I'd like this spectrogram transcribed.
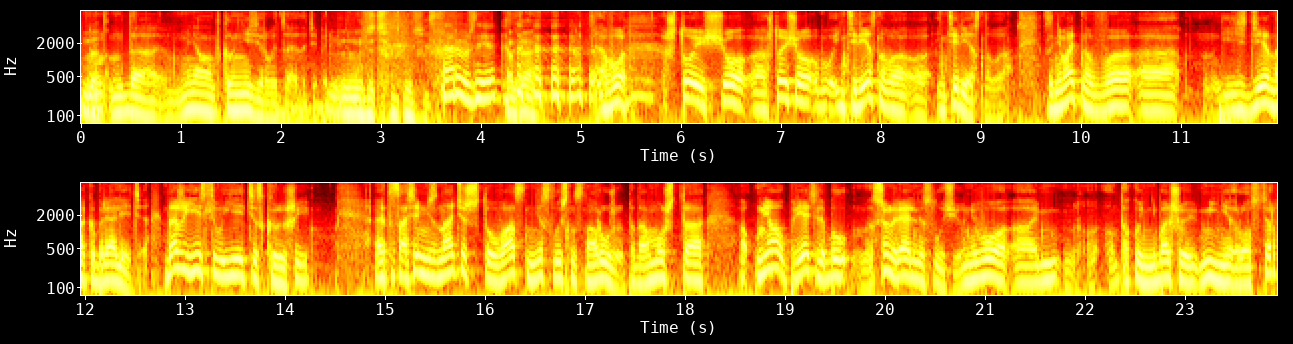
Да. Да, меня надо канонизировать за это теперь. видимо. Осторожнее. Да. Вот. Что еще, э, что еще интересного, интересного, занимательно в езде на кабриолете? Даже если вы едете с крышей, это совсем не значит, что вас не слышно снаружи, потому что у меня у приятеля был совершенно реальный случай. У него э, такой небольшой мини-ростер,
